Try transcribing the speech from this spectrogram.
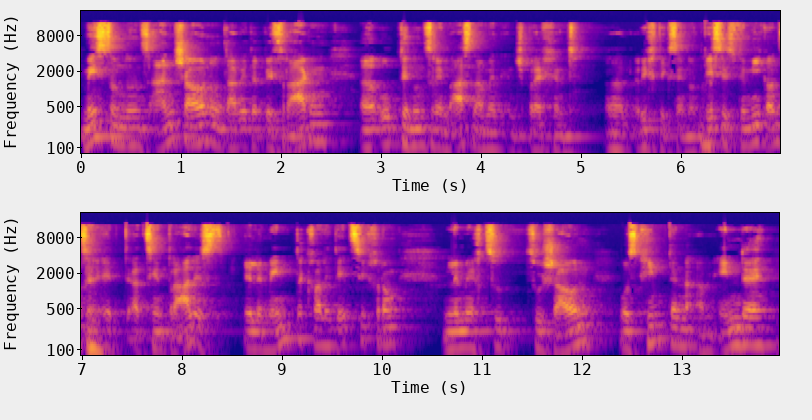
messen und uns anschauen und da wieder befragen, äh, ob denn unsere Maßnahmen entsprechend äh, richtig sind. Und das ist für mich ganz ein, ein zentrales Element der Qualitätssicherung, nämlich zu, zu schauen, was kommt denn am Ende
